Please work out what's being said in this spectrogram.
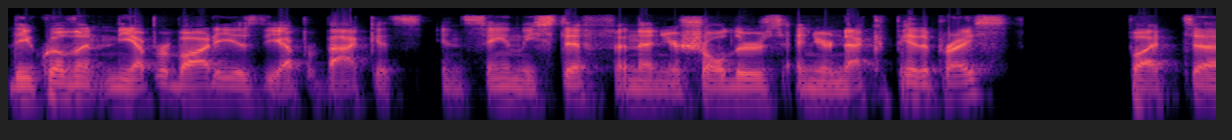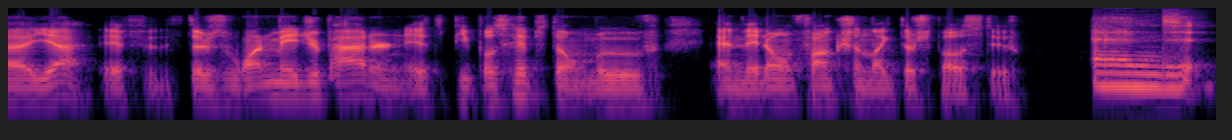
The equivalent in the upper body is the upper back gets insanely stiff, and then your shoulders and your neck pay the price. But uh, yeah, if, if there's one major pattern, it's people's hips don't move and they don't function like they're supposed to. And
